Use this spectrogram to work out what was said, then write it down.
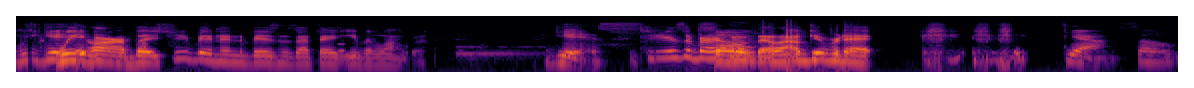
We get. We in there. are, but she's been in the business, I think, even longer. yes, She is a Virgo, So- though. I'll give her that. yeah. So,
